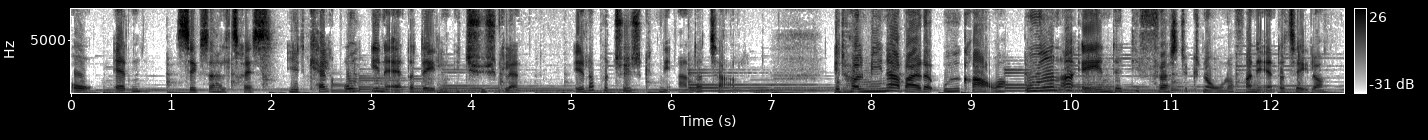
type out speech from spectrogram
år 1856 i et kalkbrud i Neanderdalen i Tyskland, eller på tysk Neandertal. Et hold minearbejder udgraver uden at ane det de første knogler fra neandertalere.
